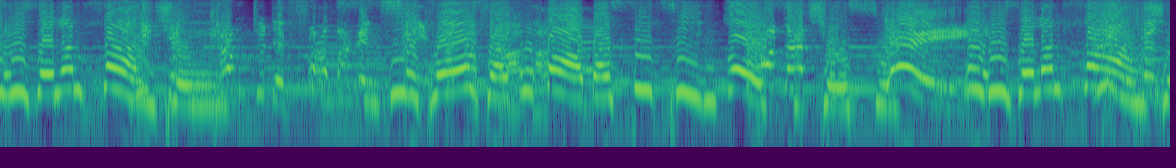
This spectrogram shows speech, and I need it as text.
ukuze we namhlanje can come to the Father and say, singeza kubaba sithi that jesu. ukuze namhlanje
